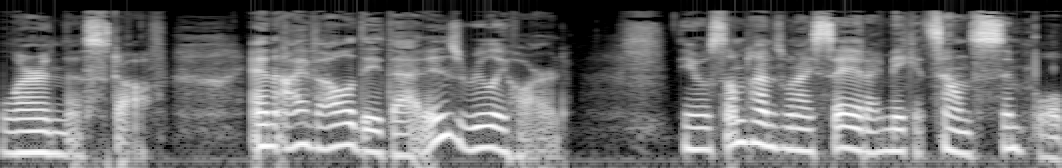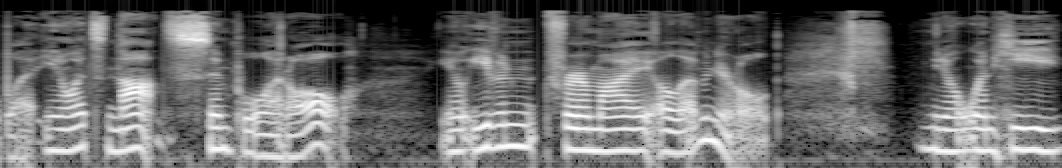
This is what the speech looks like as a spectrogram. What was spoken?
learn this stuff. And I validate that. It is really hard. You know, sometimes when I say it, I make it sound simple, but you know, it's not simple at all. You know, even for my 11 year old, you know, when he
